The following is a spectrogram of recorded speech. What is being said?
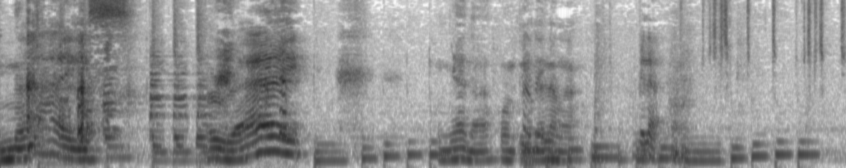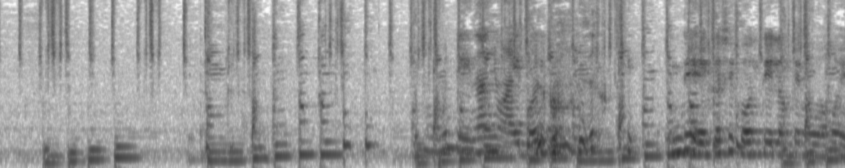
Nice! Alright! Yan ah, konti na lang ah. Bila. Hindi na yung eyeball ko. Hindi eh, kasi konti lang kinuha ko eh.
